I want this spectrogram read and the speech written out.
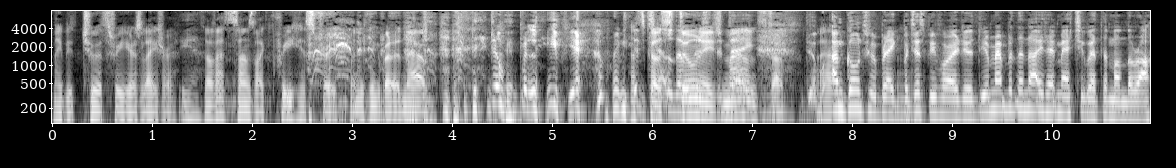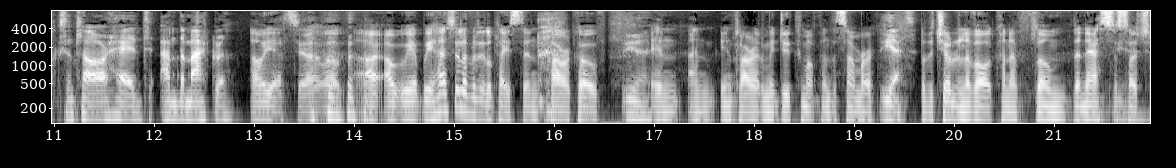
maybe two or three years later. Yeah. Now that sounds like prehistory when you think about it now. they don't believe you when you That's tell called them Stone Age man stuff. Uh, I'm going to a break, but just before I do, do you remember the night I met you with them on the rocks in Head and the mackerel? Oh yes, yeah. Well, I, I, we we have still have a little place in Clara Cove, Yeah. in and in Clara, and we do come up in the summer. Yes. but the children have all kind of flown the nest as such.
